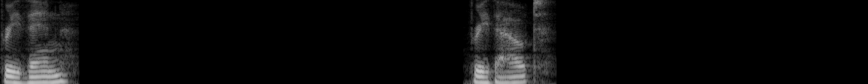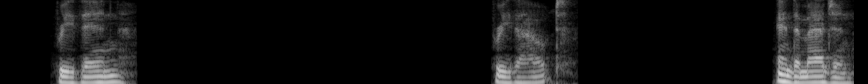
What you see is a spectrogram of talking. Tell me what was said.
Breathe in. Breathe out. Breathe in. Breathe out. And imagine.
